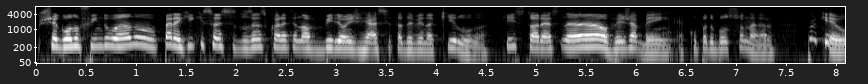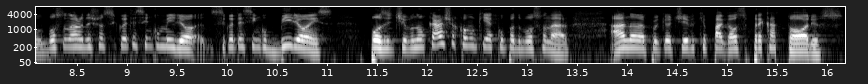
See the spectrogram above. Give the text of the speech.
chegou no fim do ano. Peraí, o que, que são esses 249 bilhões de reais que você tá devendo aqui, Lula? Que história é essa? Não, veja bem, é culpa do Bolsonaro. Por quê? O Bolsonaro deixou 55, milhões, 55 bilhões positivo no caixa, como que é culpa do Bolsonaro? Ah, não, é porque eu tive que pagar os precatórios.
